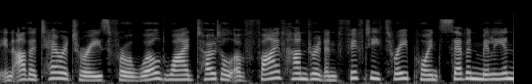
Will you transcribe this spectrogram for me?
in other territories for a worldwide total of $553.7 million.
